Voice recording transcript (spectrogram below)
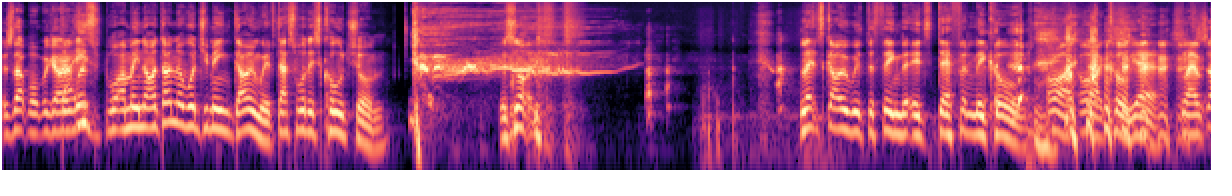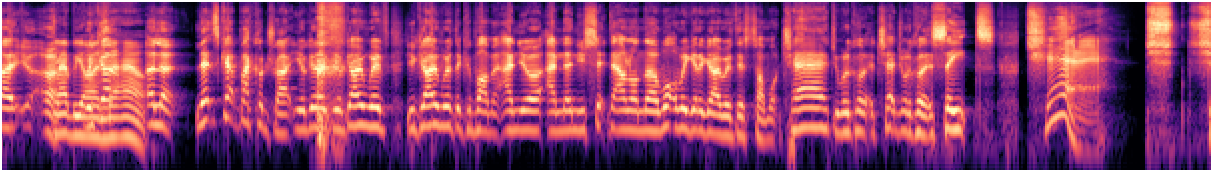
Is that what we're going That with? is. Well, I mean, I don't know what you mean going with. That's what it's called, Seann. it's not. Let's go with the thing that it's definitely called. All right, all right, cool, yeah. Glad, So, all right, glad we we're ironed go- that out. uh, look, let's get back on track. You're gonna, you're going with, you're going with the compartment, and you're, and then you sit down on the. What are we gonna go with this time? What chair? Do you want to call it a chair? Do you want to call it a seat? Chair. Shh, shh,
